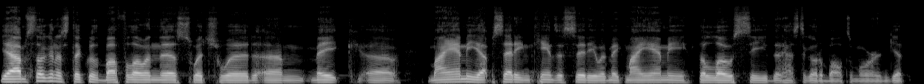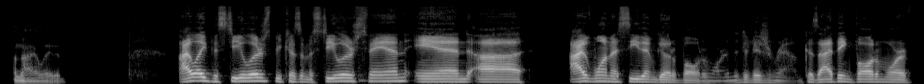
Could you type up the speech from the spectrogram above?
Yeah, I'm still going to stick with Buffalo in this, which would um, make uh, Miami upsetting Kansas City would make Miami the low seed that has to go to Baltimore and get annihilated. I like the Steelers because I'm a Steelers fan, and uh, I want to see them go to Baltimore in the division round because I think Baltimore.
